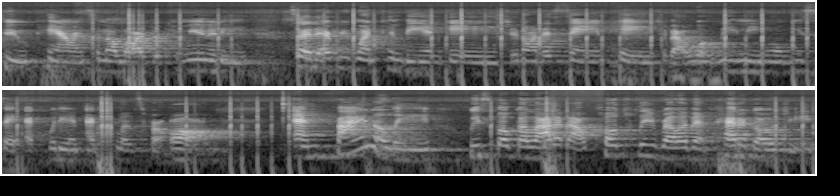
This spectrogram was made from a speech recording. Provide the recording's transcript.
to parents in a larger community so that everyone can be engaged and on the same page about what we mean when we say equity and excellence for all. And finally, we spoke a lot about culturally relevant pedagogy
